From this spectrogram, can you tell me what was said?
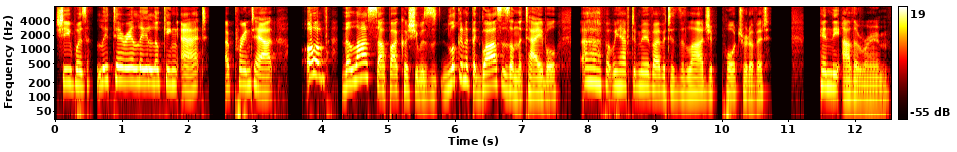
She was literally looking at a printout of The Last Supper because she was looking at the glasses on the table. Uh, but we have to move over to the larger portrait of it in the other room.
